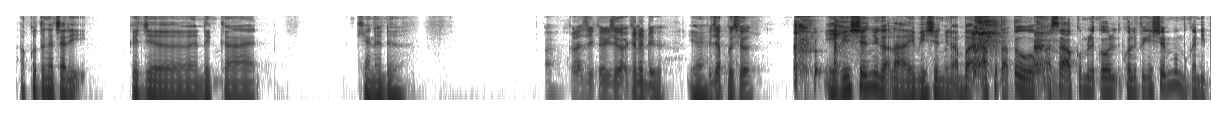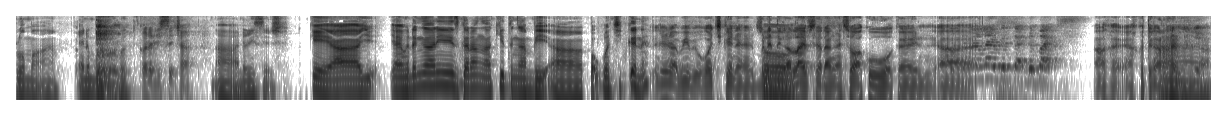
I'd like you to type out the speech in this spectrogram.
Aku tengah cari kerja dekat Canada. Ah, Kau nak cari kerja kat Canada? Yeah. Kerja apa Syul? Aviation jugalah, aviation juga. But aku tak tahu asal aku boleh qual- qualification pun bukan diploma. Enable apa. Kau dah research lah Ah, ada research. Okay, uh, yang mendengar ni sekarang Aki tengah ambil uh, popcorn chicken eh. Dia nak pergi popcorn chicken lah Benda So- tengah live sekarang kan So aku akan uh, Live dekat The Bites. Aku tengah run uh,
